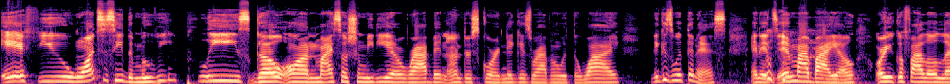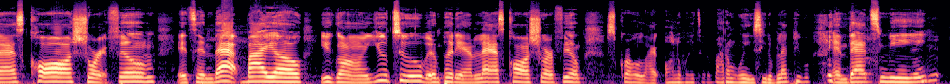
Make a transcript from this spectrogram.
if you want to see the movie, please go on my social media, Robyn underscore niggas, Robyn with the Y, niggas with an S, and it's in my bio. Or you can follow Last Call short film. It's in that bio. You go on YouTube and put in Last Call short film. Scroll like all the way to the bottom when you see the black people, and that's me.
